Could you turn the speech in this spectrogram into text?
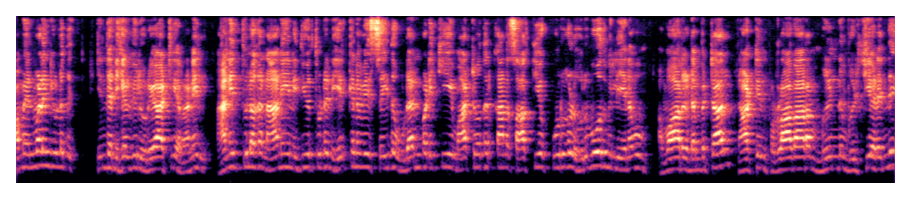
ஆமேன் வழங்கியுள்ளது. இந்த நிகழ்வில் உரையாற்றிய ரணில் அனைத்துலக நாணய நிதியத்துடன் ஏற்கனவே செய்த உடன்படிக்கையை மாற்றுவதற்கான சாத்திய கூறுகள் ஒருபோதும் இல்லை எனவும் அவ்வாறு இடம்பெற்றால் நாட்டின் பொருளாதாரம் மீண்டும் வீழ்ச்சியடைந்து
